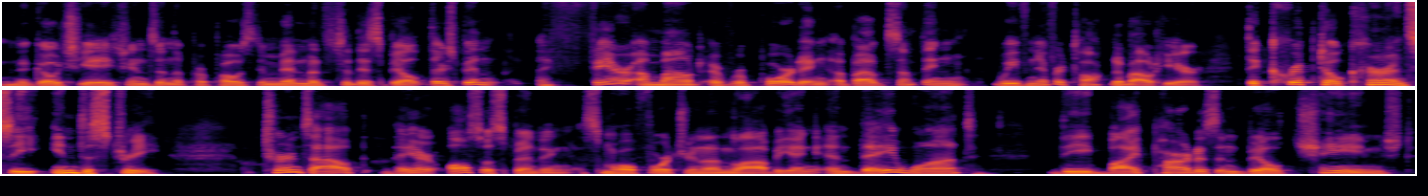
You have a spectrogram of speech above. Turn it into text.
negotiations and the proposed amendments to this bill, there's been a fair amount of reporting about something we've never talked about here the cryptocurrency industry. Turns out they are also spending a small fortune on lobbying, and they want the bipartisan bill changed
